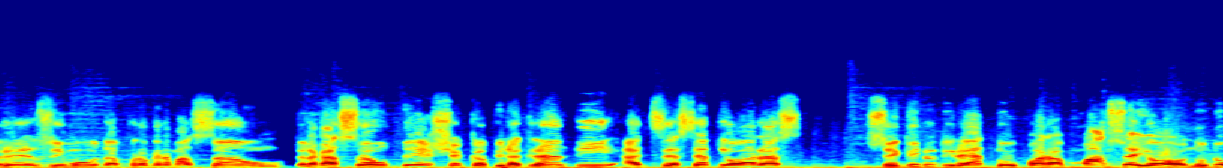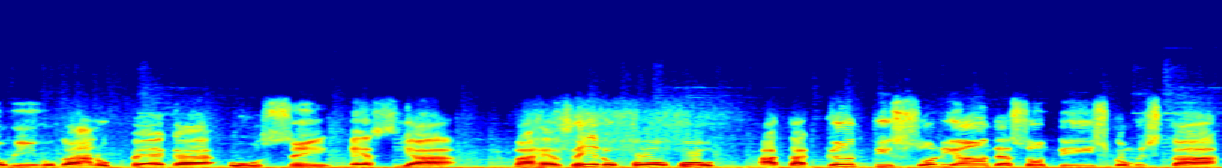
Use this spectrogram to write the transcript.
13 muda a programação. Delegação deixa Campina Grande às 17 horas, seguindo direto para Maceió. No domingo, Galo pega o CSA. Na resenha do povo, atacante Sony Anderson diz como está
